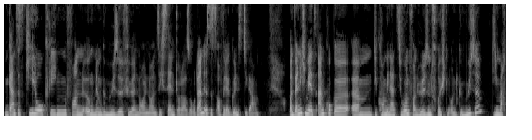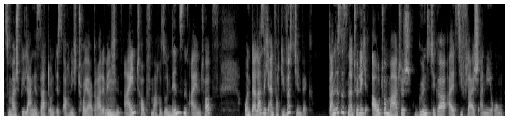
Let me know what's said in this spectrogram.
ein ganzes Kilo kriegen von irgendeinem Gemüse für 99 Cent oder so. Dann ist es auch wieder günstiger. Und wenn ich mir jetzt angucke, ähm, die Kombination von Hülsenfrüchten und Gemüse, die macht zum Beispiel lange satt und ist auch nicht teuer. Gerade wenn mhm. ich einen Eintopf mache, so einen Linseneintopf, und da lasse ich einfach die Würstchen weg dann ist es natürlich automatisch günstiger als die Fleischernährung.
